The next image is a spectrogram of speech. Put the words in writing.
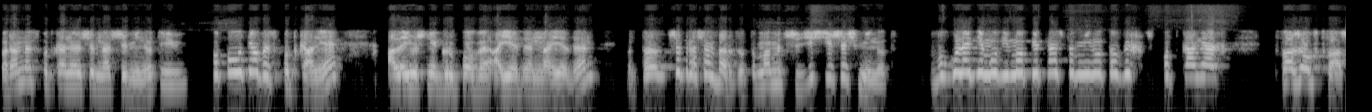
Poranne spotkanie 18 minut i popołudniowe spotkanie, ale już nie grupowe, a jeden na jeden. No to przepraszam bardzo, to mamy 36 minut. W ogóle nie mówimy o 15-minutowych spotkaniach twarzą w twarz.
